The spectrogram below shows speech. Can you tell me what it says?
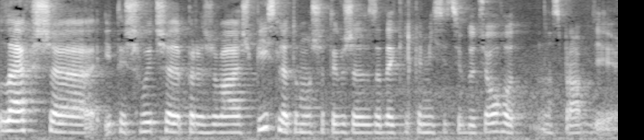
легше і ти швидше переживаєш після, тому що ти вже за декілька місяців до цього насправді е,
